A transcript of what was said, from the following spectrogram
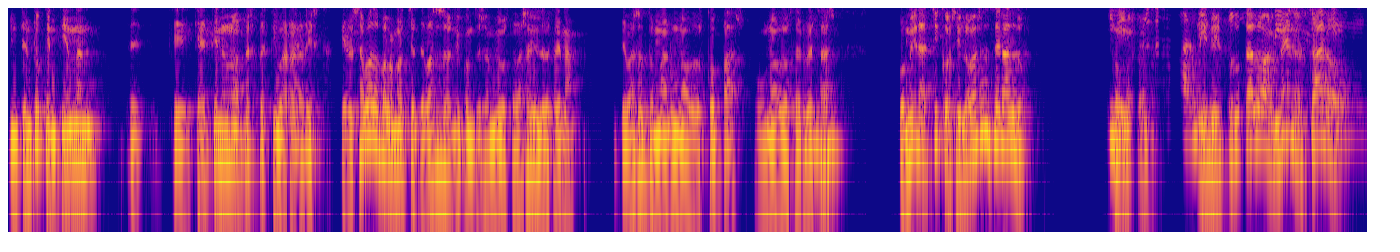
intento que entiendan eh, que, que ahí tienen una perspectiva realista. Que el sábado por la noche te vas a salir con tus amigos, te vas a ir de cena, y te vas a tomar una o dos copas o una o dos cervezas. Pues mira, chicos, si lo vas a hacer, hazlo. Y disfrútalo al y menos. disfrútalo al menos, claro.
